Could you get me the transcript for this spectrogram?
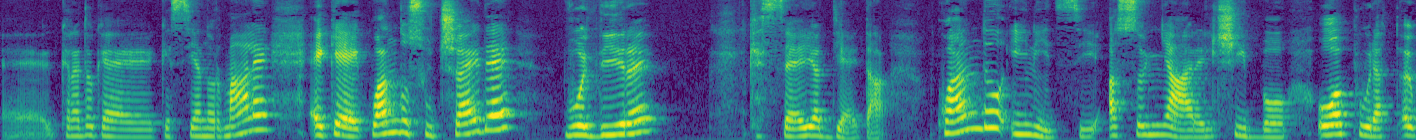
eh, credo che, che sia normale e che quando succede vuol dire che sei a dieta. Quando inizi a sognare il cibo oppure eh,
